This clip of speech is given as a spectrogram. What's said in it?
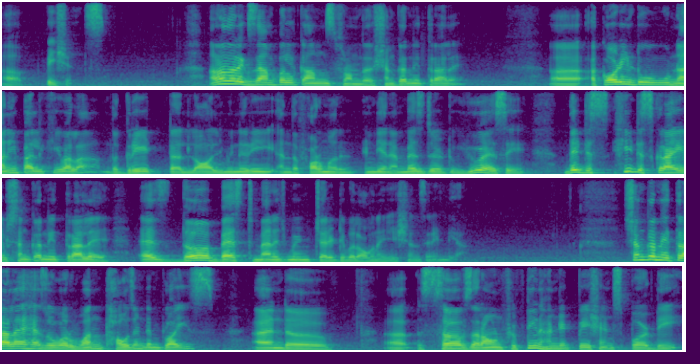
uh, patients. Another example comes from the Shankar Netralaya. Uh, according to Nani Palkhivala, the great uh, law luminary and the former Indian ambassador to USA, he described Shankar Netralaya as the best management charitable organizations in India. Shankar Netralaya has over 1000 employees and uh, uh, serves around 1500 patients per day.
